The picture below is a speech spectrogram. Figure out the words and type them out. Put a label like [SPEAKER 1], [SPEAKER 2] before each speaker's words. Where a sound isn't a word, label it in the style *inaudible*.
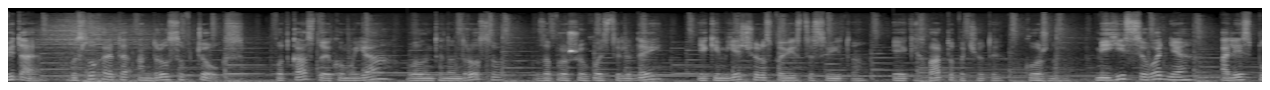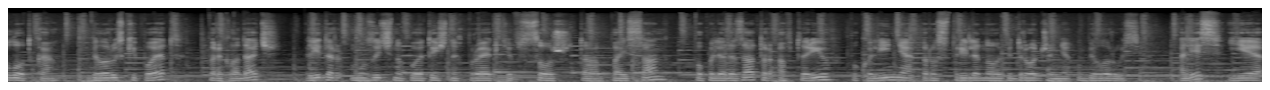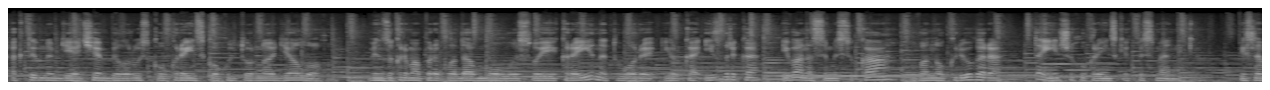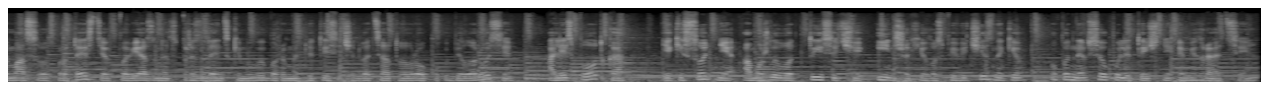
[SPEAKER 1] Вітаю! Ви слухаєте Андросов Jokes, подкаст, у якому я, Валентин Андросов, запрошую в гості людей, яким є що розповісти світу, і яких варто почути кожному. Мій гість сьогодні Алісь Плотка, білоруський поет, перекладач, лідер музично-поетичних проєктів СОЖ та Пайсан, популяризатор авторів покоління розстріляного відродження у Білорусі. Алесь є активним діячем білорусько-українського культурного діалогу. Він, зокрема, перекладав мовою своєї країни твори Юрка Іздрика, Івана Семисюка, Вано Крюгера та інших українських письменників. Після масових протестів, пов'язаних з президентськими виборами 2020 року у Білорусі, Аліс Плотка, як і сотні, а можливо тисячі інших його співвітчизників, опинився у політичній еміграції.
